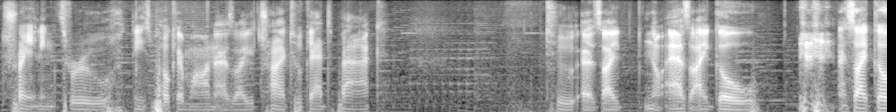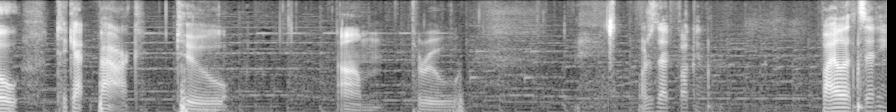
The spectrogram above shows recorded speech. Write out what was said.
training through these Pokemon as I try to get back to, as I, you know, as I go, as I go to get back to, um, through, what is that fucking, Violet City?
